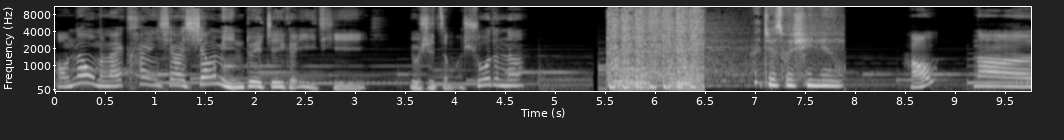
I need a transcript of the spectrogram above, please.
好，那我们来看一下乡民对这个议题又是怎么说的呢？I just wish you knew. 好，那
